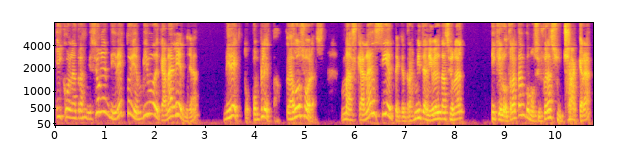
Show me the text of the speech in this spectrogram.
Y con la transmisión en directo y en vivo de Canal Enya, directo, completa, las dos horas, más Canal 7 que transmite a nivel nacional y que lo tratan como si fuera su chacra,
